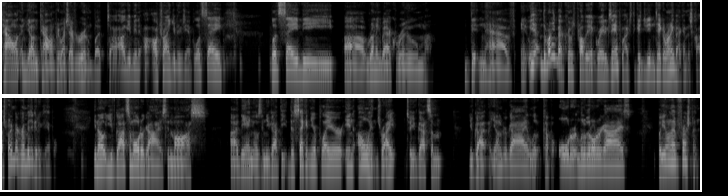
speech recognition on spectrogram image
talent and young talent, pretty much every room. But so I'll give you, an, I'll try and give you an example. Let's say let's say the uh, running back room didn't have and yeah the running back room is probably a great example actually because you didn't take a running back in this class. Running back room is a good example. You know you've got some older guys in moss uh, daniels and you got the the second year player in owens right? So you've got some you've got a younger guy a little couple older a little bit older guys but you don't have a freshman.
